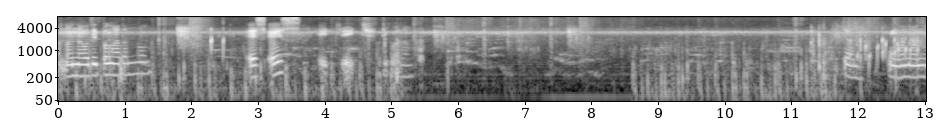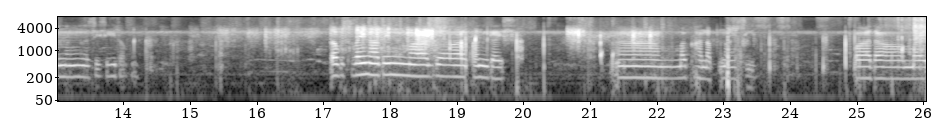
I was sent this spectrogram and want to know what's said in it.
Ano na ulit pangalan nun? SS, HH. Di ko alam. Diyan. Kung ano-ano nang nasisira ko. Tapos try natin mag, uh, kon guys. Um, maghanap ng seed. Para may,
